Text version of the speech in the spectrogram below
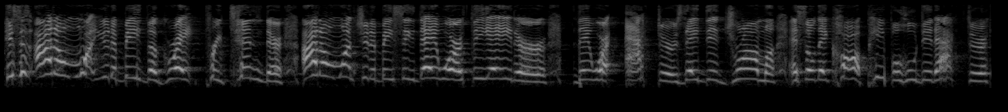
He says, I don't want you to be the great pretender. I don't want you to be, see, they were theater, they were actors, they did drama. And so they called people who did actor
